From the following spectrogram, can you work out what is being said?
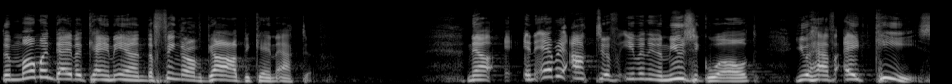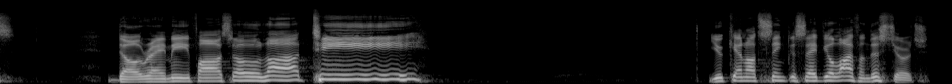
The moment David came in, the finger of God became active. Now, in every octave, even in the music world, you have eight keys Do, Re, Mi, Fa, Sol, La, Ti. You cannot sing to save your life in this church.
